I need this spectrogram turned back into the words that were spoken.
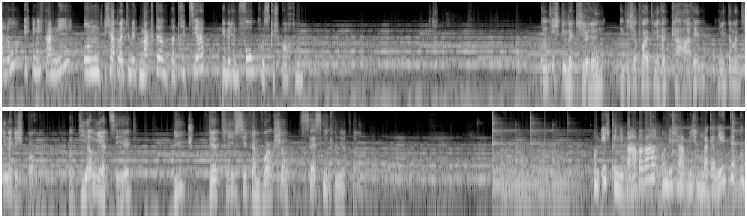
Hallo, ich bin die Fanny und ich habe heute mit Magda und Patricia über den Fokus gesprochen. Und ich bin der Kirin und ich habe heute mit der Karin und mit der Martina gesprochen. Und die haben mir erzählt, Wie kreativ sie beim Workshop Sessel kreiert haben. Und ich bin die Barbara und ich habe mich mit Margarete und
